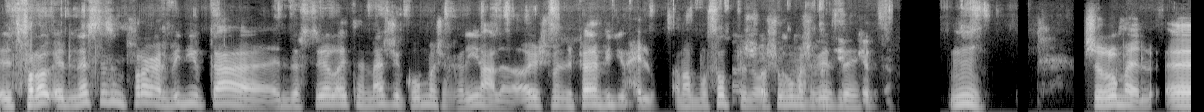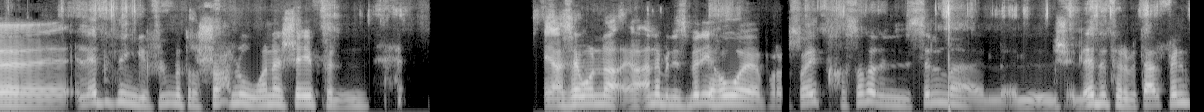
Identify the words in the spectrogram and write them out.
الاتفرج الناس لازم تتفرج على الفيديو بتاع Industrial Light and Magic وهم شغالين على Irishman فعلا فيديو حلو. أنا اتبسطت أنا اني شفته أشوف هم كان شغالين إزاي امم شغلهم حلو. آه ال editing الفيلم اترشح له وأنا شايف إن يعني زي ما قلنا أنا بالنسبة لي هو Parasite خاصة إن ثيلما ال- ال- ال editor بتاع الفيلم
